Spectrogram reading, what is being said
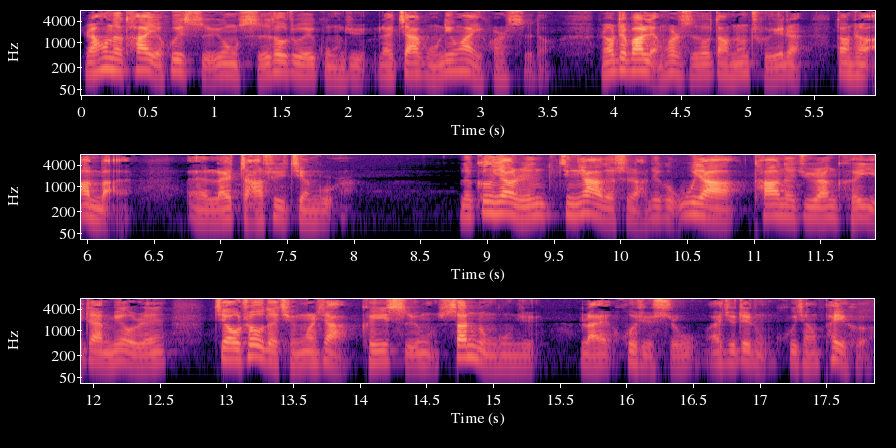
然后呢，它也会使用石头作为工具来加工另外一块石头。然后再把两块石头当成锤子，当成案板，呃，来砸碎坚果。那更让人惊讶的是啊，这个乌鸦它呢，居然可以在没有人教授的情况下，可以使用三种工具来获取食物。哎，就这种互相配合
